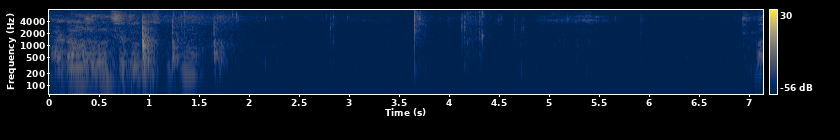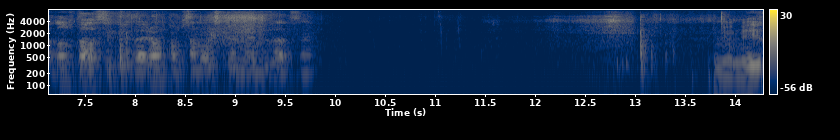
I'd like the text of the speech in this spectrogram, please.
Потом уже в институт поступила. Потом стала секретарем комсомольской организации. Ну, и,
